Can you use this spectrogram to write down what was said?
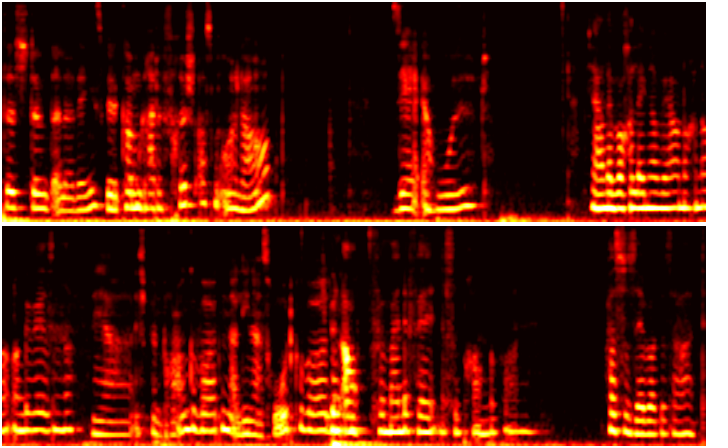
Das stimmt allerdings. Wir kommen gerade frisch aus dem Urlaub. Sehr erholt. Ja, eine Woche länger wäre auch noch in Ordnung gewesen. Ne? Ja, ich bin braun geworden, Alina ist rot geworden. Ich bin auch für meine Verhältnisse braun geworden. Hast du selber gesagt.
